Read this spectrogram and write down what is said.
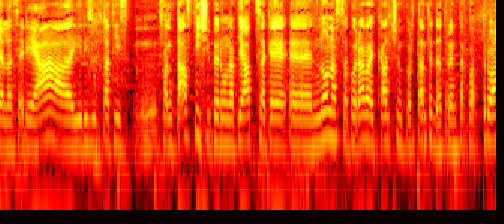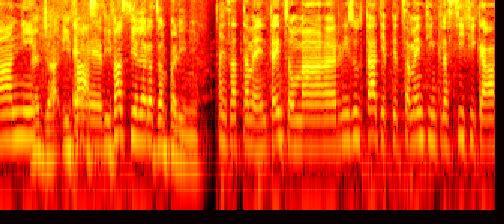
alla Serie A, i risultati mh, fantastici per una piazza che eh, non assaporava il calcio importante da 34 anni. Eh già, i fasti, Eh, i fasti e l'era Zamparini. Esattamente, insomma, risultati e piazzamenti in classifica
